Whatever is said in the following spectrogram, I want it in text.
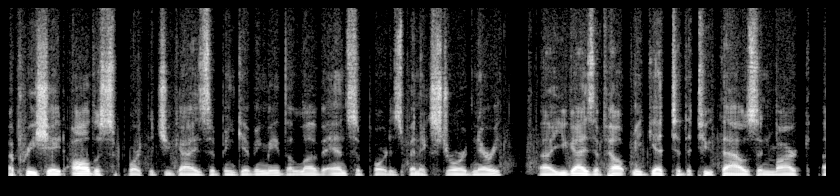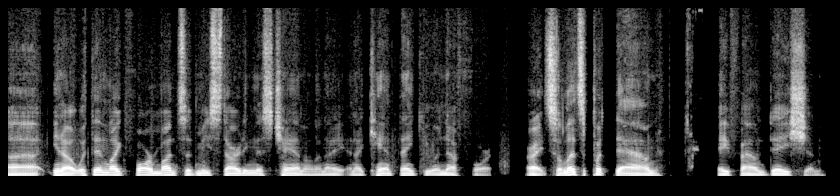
appreciate all the support that you guys have been giving me. The love and support has been extraordinary. Uh, you guys have helped me get to the 2000 mark. Uh, you know, within like four months of me starting this channel, and I and I can't thank you enough for it. All right, so let's put down a foundation.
